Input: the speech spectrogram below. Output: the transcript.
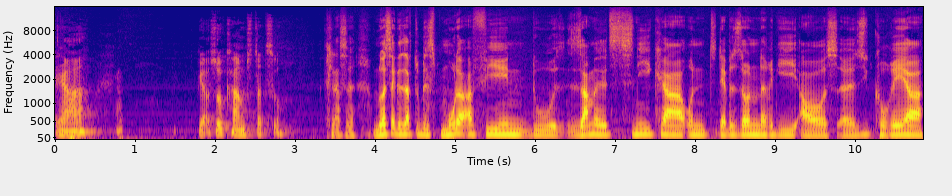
Ja, so kam es dazu. Klasse. Und du hast ja gesagt, du bist modeaffin, du sammelst Sneaker und der besondere Gi aus äh, Südkorea.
